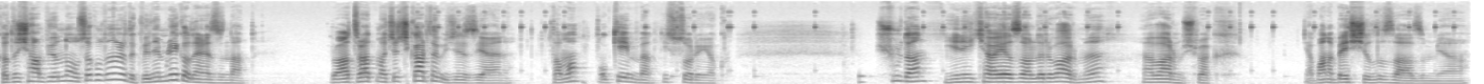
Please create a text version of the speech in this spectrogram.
Kadın şampiyonu olsa kullanırdık. William Regal en azından. Rahat rahat maça çıkartabileceğiz yani. Tamam. Okeyim ben. Hiç sorun yok. Şuradan yeni hikaye yazarları var mı? Ha varmış bak. Ya bana 5 yıldız lazım ya.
